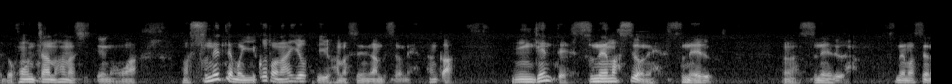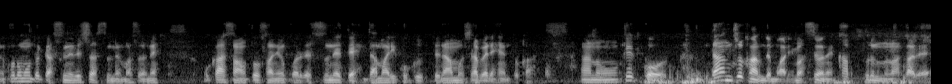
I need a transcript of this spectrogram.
えっと、本ちゃんの話っていうのは、まあ、拗ねてもいいことないよっていう話なんですよね。なんか、人間って拗ねますよね。拗ねる。うん、拗ねる。拗ねますよね。子供の時は拗ねる人は拗ねますよね。お母さんお父さんに怒られて拗ねて黙りこくって何も喋れへんとか。あの、結構男女間でもありますよね。カップルの中で。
